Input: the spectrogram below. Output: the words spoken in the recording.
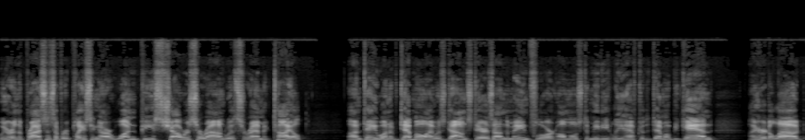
We were in the process of replacing our one piece shower surround with ceramic tile. On day one of demo, I was downstairs on the main floor. Almost immediately after the demo began, I heard a loud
